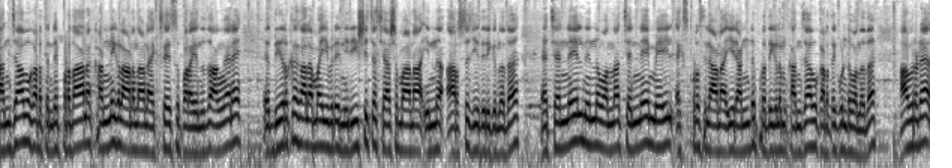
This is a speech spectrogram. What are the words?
കഞ്ചാവ് കടത്തിന്റെ പ്രധാന കണ്ണികളാണെന്നാണ് എക്സൈസ് പറയുന്നത്. അങ്ങനെ ദീർഘകാലമായി ഇവരെ നിരീക്ഷിച്ച ശേഷമാണ് ഇന്ന് അറസ്റ്റ് ചെയ്തിരിക്കുന്നത്. ചെന്നൈയിൽ നിന്ന് വന്ന ചെന്നൈ മെയിൽ എക്സ്പ്രസ്സിലാണ് ഈ രണ്ട് പ്രതികളും കഞ്ചാവ് കടത്തിക്കൊണ്ടുവന്നത്. അവരുടെ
